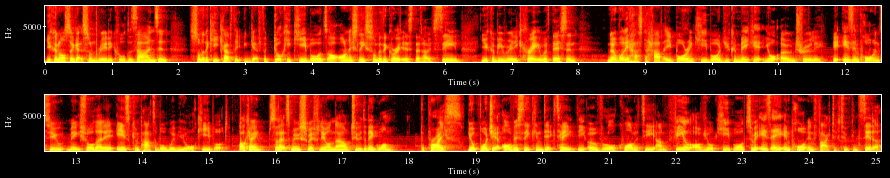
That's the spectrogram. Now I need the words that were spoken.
You can also get some really cool designs and some of the keycaps that you can get for Ducky keyboards are honestly some of the greatest that I've seen. You could be really creative with this and Nobody has to have a boring keyboard, you can make it your own truly. It is important to make sure that it is compatible with your keyboard. Okay, so let's move swiftly on now to the big one, the price. Your budget obviously can dictate the overall quality and feel of your keyboard, so it is a important factor to consider.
